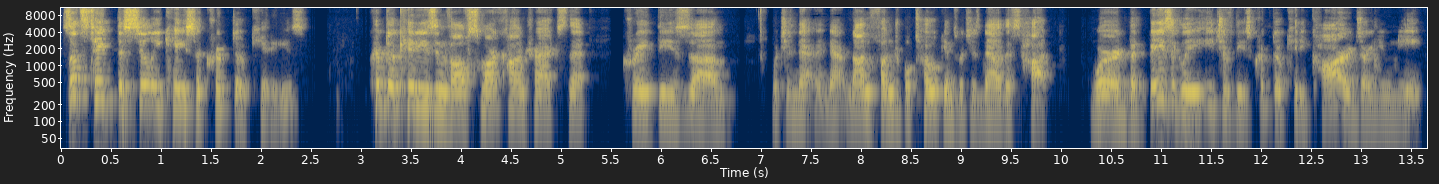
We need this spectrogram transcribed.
So let's take the silly case of CryptoKitties. CryptoKitties involve smart contracts that create these um, which is now non-fungible tokens, which is now this hot word. But basically, each of these CryptoKitty cards are unique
